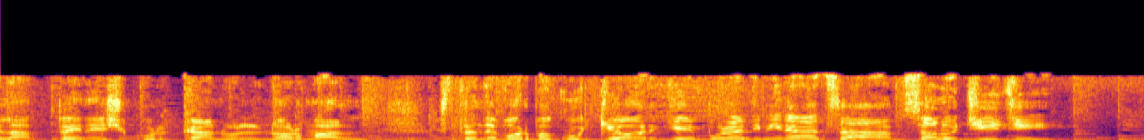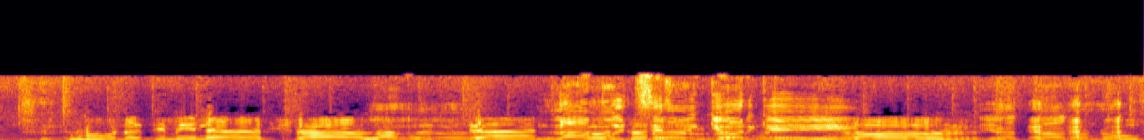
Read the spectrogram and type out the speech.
la Peneș Curcanul normal. Stăm de vorbă cu Gheorghe. Bună dimineața! Salut, Gigi! Bună dimineața! La mulți ani! La mulți tuturor ani, Gheorghe! românilor! Iată, nu nou.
